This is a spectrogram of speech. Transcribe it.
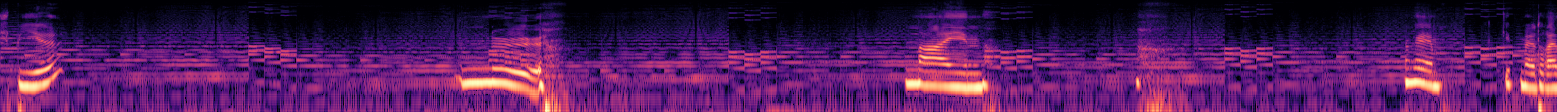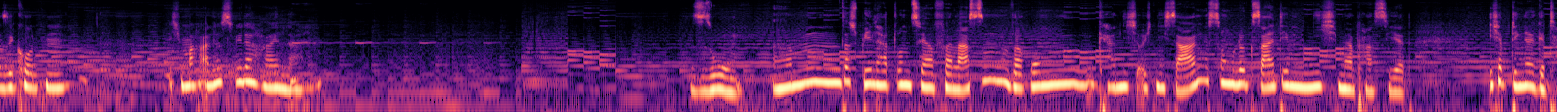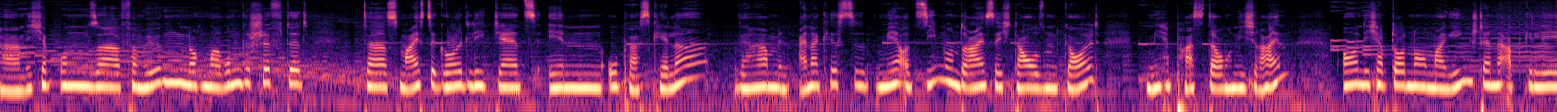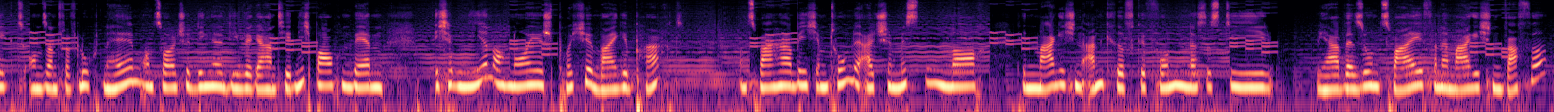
Spiel? Nö. Nein. Okay. Gib mir drei Sekunden. Ich mache alles wieder heile. So. Ähm, das Spiel hat uns ja verlassen. Warum, kann ich euch nicht sagen. Ist zum Glück seitdem nicht mehr passiert. Ich habe Dinge getan. Ich habe unser Vermögen nochmal rumgeschiftet. Das meiste Gold liegt jetzt in Opas Keller. Wir haben in einer Kiste mehr als 37.000 Gold. Mehr passt da auch nicht rein. Und ich habe dort nochmal Gegenstände abgelegt, unseren verfluchten Helm und solche Dinge, die wir garantiert nicht brauchen werden. Ich habe mir noch neue Sprüche beigebracht. Und zwar habe ich im Turm der Alchemisten noch den magischen Angriff gefunden. Das ist die ja, Version 2 von der magischen Waffe.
